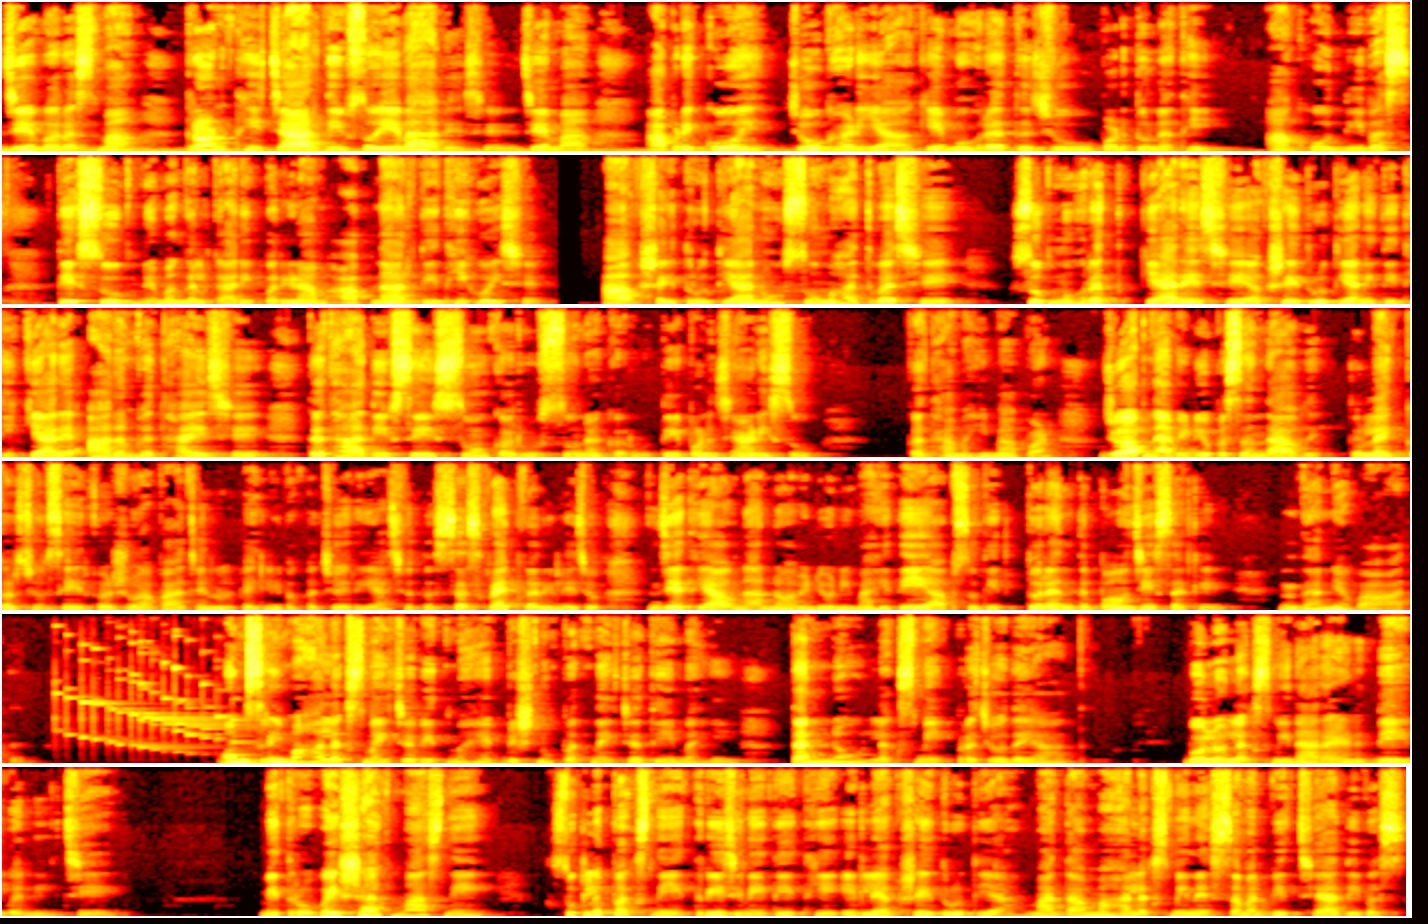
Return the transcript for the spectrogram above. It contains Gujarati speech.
જે વરસમાં ત્રણથી ચાર દિવસો એવા આવે છે, જેમાં આપણે કોઈ ચોઘડિયા કે મુહૂર્ત જોવું પડતું નથી. આખો દિવસ તે શુભ ને મંગલકારી પરિણામ આપનાર તિથિ હોય છે. આ અક્ષય તૃતીયાનું શું મહત્વ છે? શુભ મુહૂર્ત ક્યારે છે? અક્ષય તૃતીયાની તિથિ ક્યારે આરંભ થાય છે? તથા આ દિવસે શું કરવું, શું ન કરવું તે પણ જાણીશું કથા મહિમા પણ. જો આપને આ વીડિયો પસંદ આવે તો લાઈક કરજો, શેર કરજો. આપ આ ચેનલ પહેલી વખત જોઈ રહ્યા છો તો સબસ્ક્રાઈબ કરી લેજો, જેથી આવનાર નવા વિડીયોની માહિતી આપ સુધી તુરંત પહોંચી શકે. ધન્યવાદ. ઓમ શ્રી મહાલક્ષ્મી ચ વિદ્મહે વિષ્ણુપત્ની ચ ધીમહિ, તન્નો લક્ષ્મી પ્રચોદયાત. બોલો લક્ષ્મી નારાયણ દેવની છે મિત્રો, વૈશાખ માસની શુક્લ પક્ષની ત્રીજની તિથિ એટલે અક્ષય તૃતીયા. માતા મહાલક્ષ્મીને સમર્પિત છે આ દિવસ.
